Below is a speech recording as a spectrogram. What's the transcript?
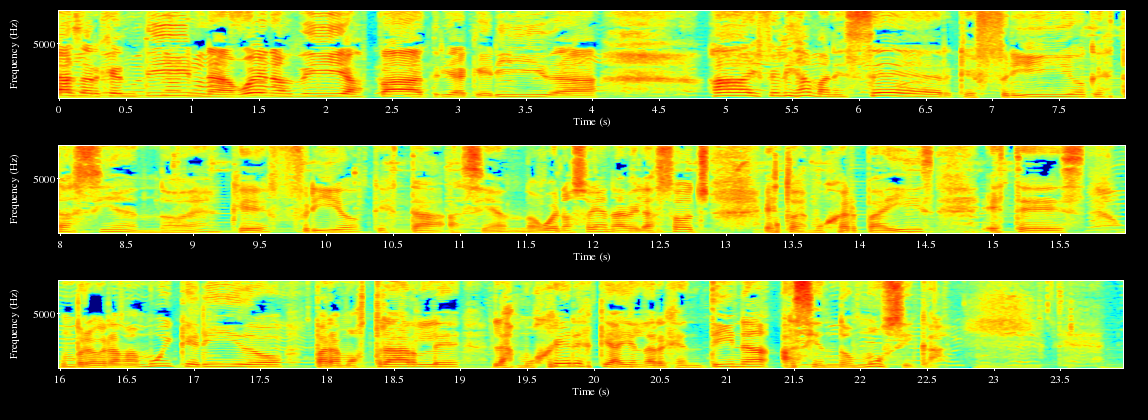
Días Argentina, buenos días patria querida. Ay, feliz amanecer. Qué frío que está haciendo, ¿eh? Qué frío que está haciendo. Bueno, soy Anabela Soch, esto es Mujer País. Este es un programa muy querido para mostrarle las mujeres que hay en la Argentina haciendo música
